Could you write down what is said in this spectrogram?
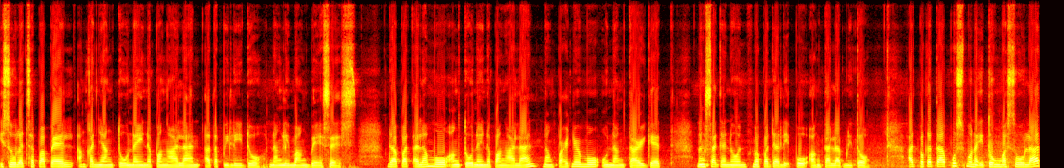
isulat sa papel ang kanyang tunay na pangalan at apelido ng limang beses. Dapat alam mo ang tunay na pangalan ng partner mo o ng target nang sa ganon mapadali po ang talab nito. At pagkatapos mo na itong masulat,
